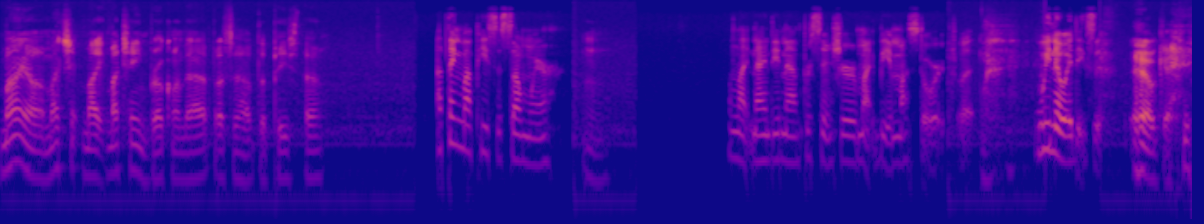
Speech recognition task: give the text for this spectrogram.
My uh my cha- my my chain broke on that, but I still have the piece though. I think my piece is somewhere. Mm. I'm like 99% sure it might be in my storage, but we know it exists. okay.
